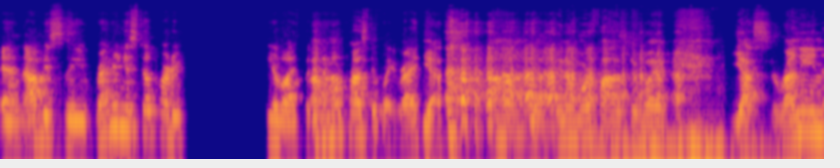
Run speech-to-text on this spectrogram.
and obviously running is still part of your life, but in a Uh-huh. more positive way, right? Yes. uh-huh, yeah, in a more positive way. Yes, running,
